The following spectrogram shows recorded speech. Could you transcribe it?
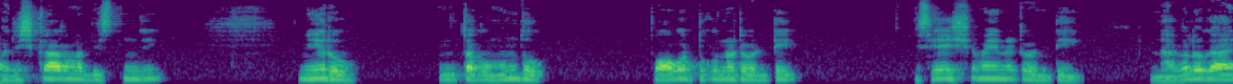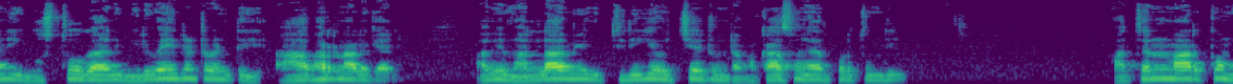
పరిష్కారం లభిస్తుంది. మీరు ఇంతకుముందు పోగొట్టుకున్నటువంటి విశేషమైనటువంటి నగలు కానీ వస్తువు కానీ విలువైనటువంటి ఆభరణాలు కానీ అవి మళ్ళా మీకు తిరిగి వచ్చేటువంటి అవకాశం ఏర్పడుతుంది. అచన్మార్గం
